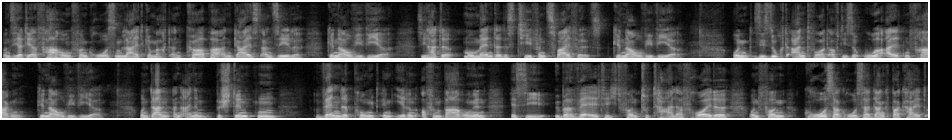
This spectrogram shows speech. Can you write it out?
und sie hat die Erfahrung von großem Leid gemacht an Körper, an Geist, an Seele, genau wie wir. Sie hatte Momente des tiefen Zweifels, genau wie wir. Und sie sucht Antwort auf diese uralten Fragen, genau wie wir. Und dann an einem bestimmten Wendepunkt in ihren Offenbarungen ist sie überwältigt von totaler Freude und von großer, großer Dankbarkeit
